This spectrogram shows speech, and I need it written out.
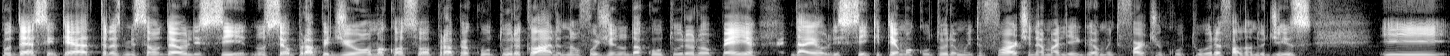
pudessem ter a transmissão da LC no seu próprio idioma, com a sua própria cultura, claro, não fugindo da cultura europeia da LC, que tem uma cultura muito forte, né, uma liga muito forte em cultura, falando disso. E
